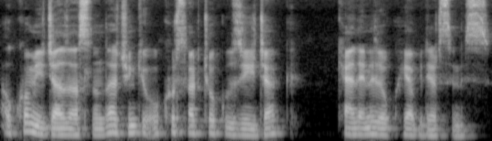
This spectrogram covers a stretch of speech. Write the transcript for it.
Okumayacağız aslında çünkü okursak çok uzayacak. Kendiniz okuyabilirsiniz.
